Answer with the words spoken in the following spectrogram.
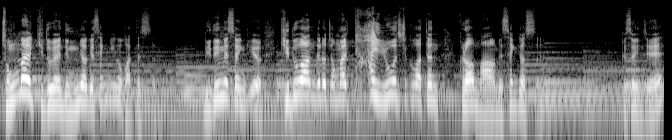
정말 기도의 능력이 생긴 것 같았어요. 믿음이 생겨요. 기도한 대로 정말 다 이루어질 것 같은 그런 마음이 생겼어요. 그래서 이제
